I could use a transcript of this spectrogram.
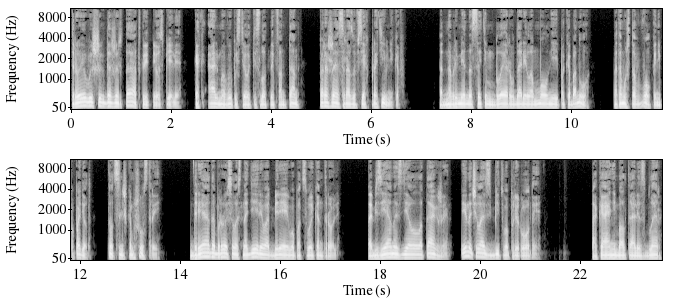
Трое высших даже рта открыть не успели, как Альма выпустила кислотный фонтан, поражая сразу всех противников. Одновременно с этим Блэр ударила молнией по кабану, потому что в волка не попадет, тот слишком шустрый. Дриада бросилась на дерево, беря его под свой контроль. Обезьяна сделала так же, и началась битва природы. Пока они болтали с Блэр,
